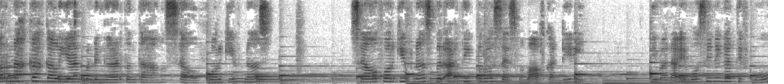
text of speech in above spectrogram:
Pernahkah kalian mendengar tentang self forgiveness? Self forgiveness berarti proses memaafkan diri, di mana emosi negatifmu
